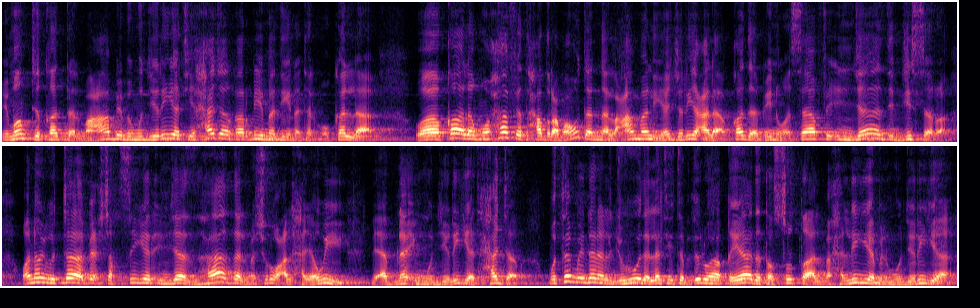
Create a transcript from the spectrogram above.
بمنطقة المعابر بمديرية حجر غربي مدينة المكلا. وقال محافظ حضرموت أن العمل يجري على قدم وساق في إنجاز الجسر وأنه يتابع شخصيا إنجاز هذا المشروع الحيوي لأبناء مديرية حجر مثمنا الجهود التي تبذلها قيادة السلطة المحلية بالمديرية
